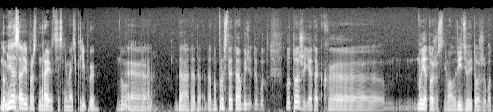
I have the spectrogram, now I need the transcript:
Но мне на самом деле просто нравится снимать клипы. Ну, Э. да. Да, да, да, да. Ну просто это обычно, вот, ну тоже я так, э, ну я тоже снимал видео и тоже вот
